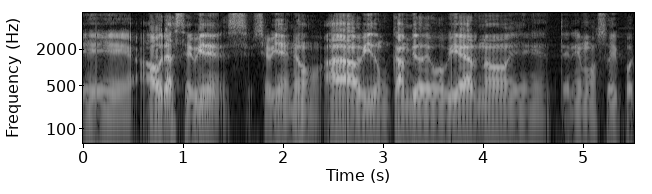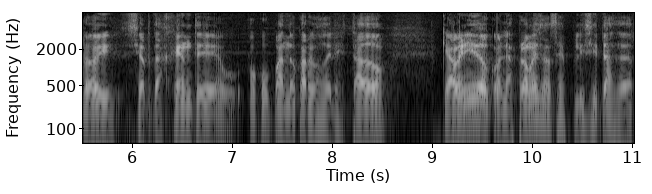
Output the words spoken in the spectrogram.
Eh, ahora se viene, se viene, no, ha habido un cambio de gobierno, eh, tenemos hoy por hoy cierta gente ocupando cargos del Estado que ha venido con las promesas explícitas de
